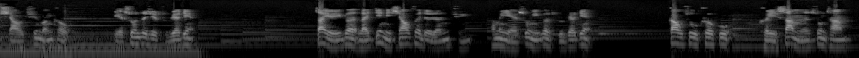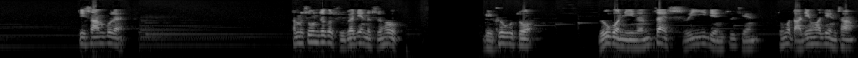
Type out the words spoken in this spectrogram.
小区门口也送这些鼠标垫。再有一个来店里消费的人群，他们也送一个鼠标垫，告诉客户可以上门送餐。第三步呢？他们送这个鼠标垫的时候，给客户说：“如果你能在十一点之前通过打电话订餐，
